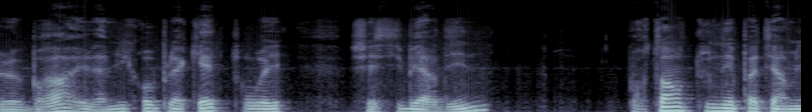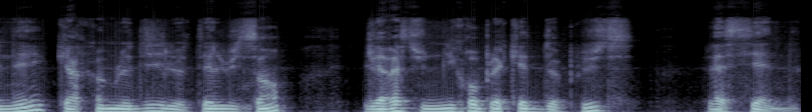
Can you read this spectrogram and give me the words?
le bras et la micro-plaquette trouvée chez Cyberdine, Pourtant, tout n'est pas terminé, car comme le dit le T800, il reste une microplaquette de plus, la sienne.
